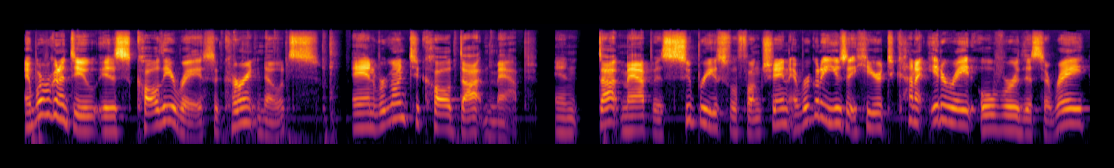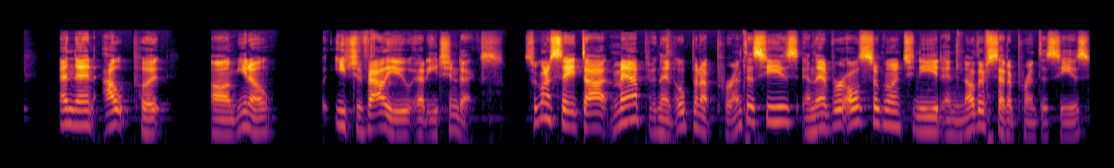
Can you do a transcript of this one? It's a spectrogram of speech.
And what we're going to do is call the array, so current notes, and we're going to call dot map. And dot map is super useful function, and we're going to use it here to kind of iterate over this array and then output, um, you know, each value at each index. So we're going to say dot map and then open up parentheses. And then we're also going to need another set of parentheses.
